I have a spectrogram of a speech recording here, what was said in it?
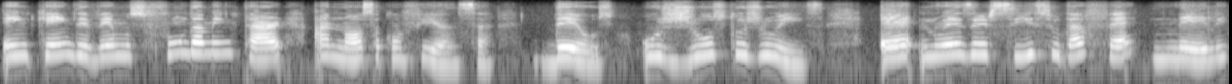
em quem devemos fundamentar a nossa confiança. Deus, o justo juiz. É no exercício da fé nele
